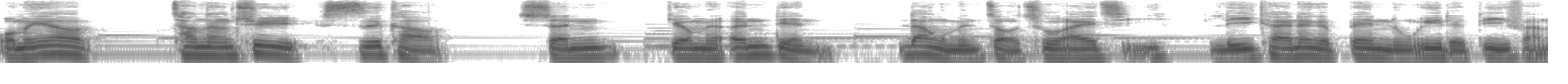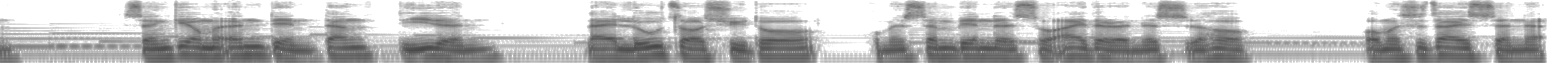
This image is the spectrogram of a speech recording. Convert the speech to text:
我们要常常去思考，神给我们恩典。让我们走出埃及，离开那个被奴役的地方。神给我们恩典，当敌人来掳走许多我们身边的所爱的人的时候，我们是在神的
